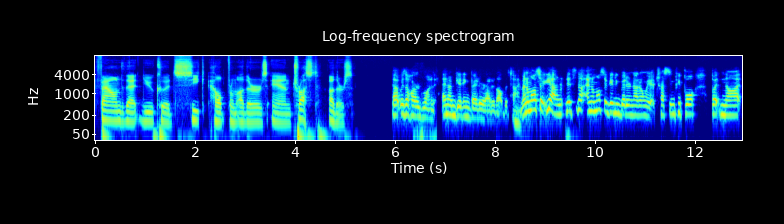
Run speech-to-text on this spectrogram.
found that you could seek help from others and trust others. That was a hard one, and I'm getting better at it all the time. And I'm also, yeah, it's not, and I'm also getting better not only at trusting people, but not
